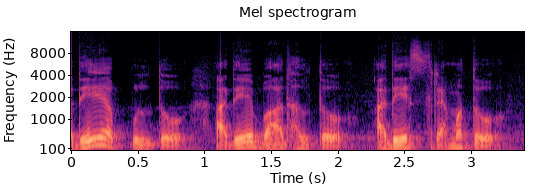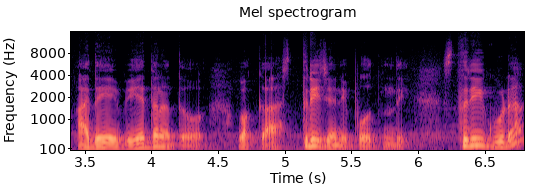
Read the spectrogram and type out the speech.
అదే అప్పులతో అదే బాధలతో అదే శ్రమతో అదే వేదనతో ఒక స్త్రీ చనిపోతుంది. స్త్రీ కూడా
